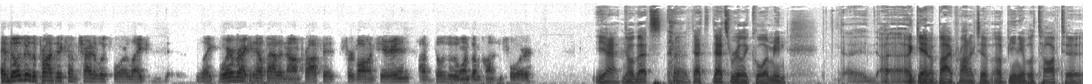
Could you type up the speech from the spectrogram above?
and those are the projects I'm trying to look for. Like like wherever I can help out a nonprofit for volunteering, uh, those are the ones I'm hunting for. Yeah, no, that's that's that's really cool. I mean, again, a byproduct of, of being able to talk to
